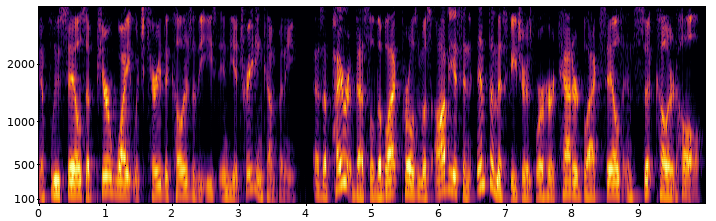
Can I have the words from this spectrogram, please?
and flew sails of pure white, which carried the colors of the East India Trading Company. As a pirate vessel, the Black Pearl's most obvious and infamous features were her tattered black sails and soot colored hull.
